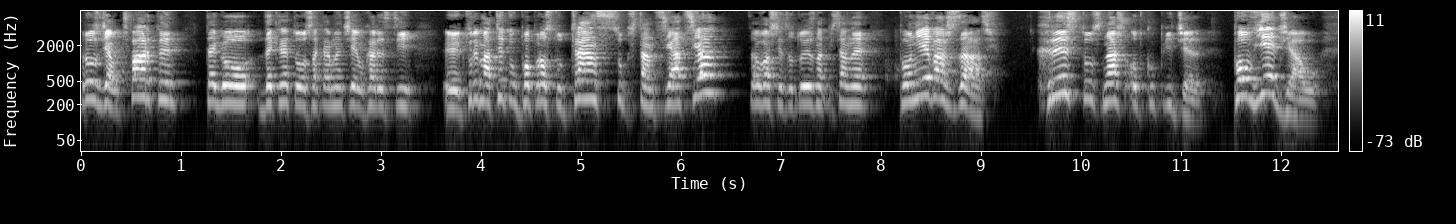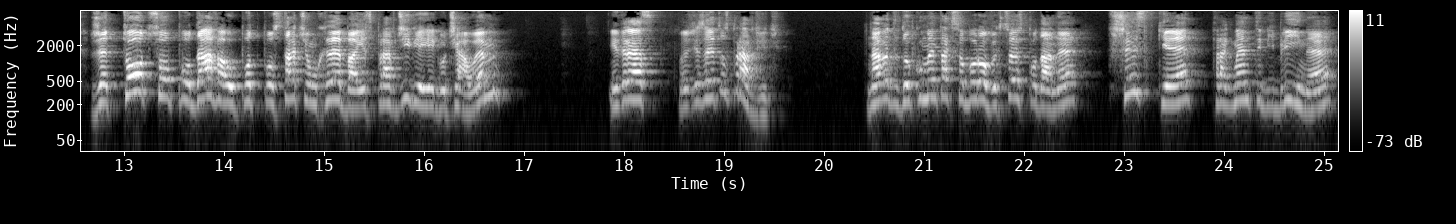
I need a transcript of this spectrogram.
Rozdział czwarty tego dekretu o sakramencie Eucharystii, yy, który ma tytuł po prostu Transsubstancjacja. Zauważcie, co tu jest napisane. Ponieważ zaś Chrystus, nasz Odkupiciel, powiedział, że to, co podawał pod postacią chleba, jest prawdziwie Jego ciałem, i teraz możecie sobie to sprawdzić. Nawet w dokumentach soborowych, co jest podane? Wszystkie fragmenty biblijne,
